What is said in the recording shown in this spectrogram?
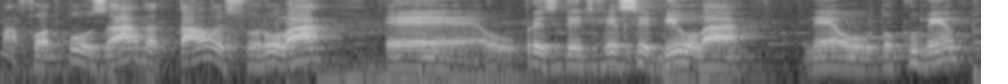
Uma foto pousada, tal, eles foram lá, é, o presidente recebeu lá né, o documento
